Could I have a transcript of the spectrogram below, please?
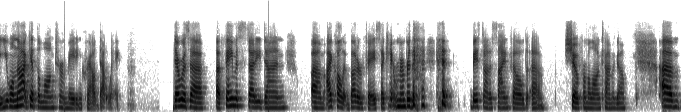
you will not get the long term mating crowd that way. There was a, a famous study done, um, I call it Butterface. I can't remember that, based on a Seinfeld uh, show from a long time ago. Um,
